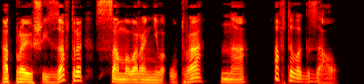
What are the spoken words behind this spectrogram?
отправившись завтра с самого раннего утра на автовокзал.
